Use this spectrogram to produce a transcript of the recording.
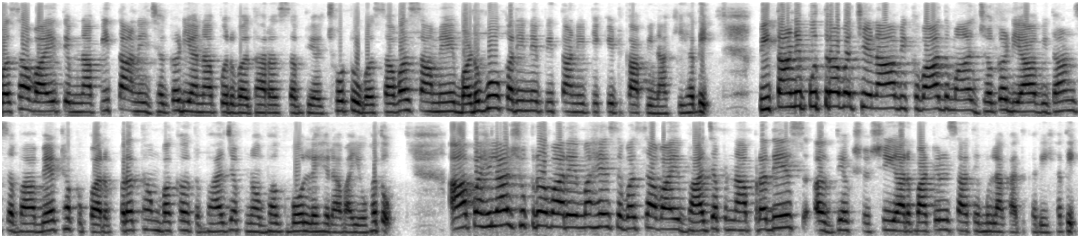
વસાવાએ તેમના પિતા અને ઝઘડિયાના પૂર્વ ધારાસભ્ય છોટુ વસાવા સામે બળવો કરીને પિતાની ટિકિટ કાપી નાખી હતી. પિતા અને પુત્ર વચ્ચેના વિખવાદમાં ઝઘડિયા વિધાનસભા બેઠક પર પ્રથમ વખત ભાજપનો ભગવો લહેરાવાયો હતો. આ પહેલા શુક્રવારે મહેશ વસાવાએ ભાજપના પ્રદેશ અધ્યક્ષ સી આર પાટીલ સાથે મુલાકાત કરી હતી.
